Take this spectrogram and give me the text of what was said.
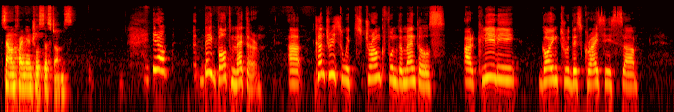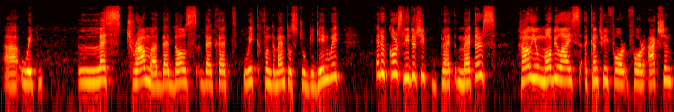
sound financial systems? You know, they both matter. Uh, countries with strong fundamentals are clearly going through this crisis uh, uh with less trauma than those that had weak fundamentals to begin with. And of course, leadership matters. How you mobilize a country for, for action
